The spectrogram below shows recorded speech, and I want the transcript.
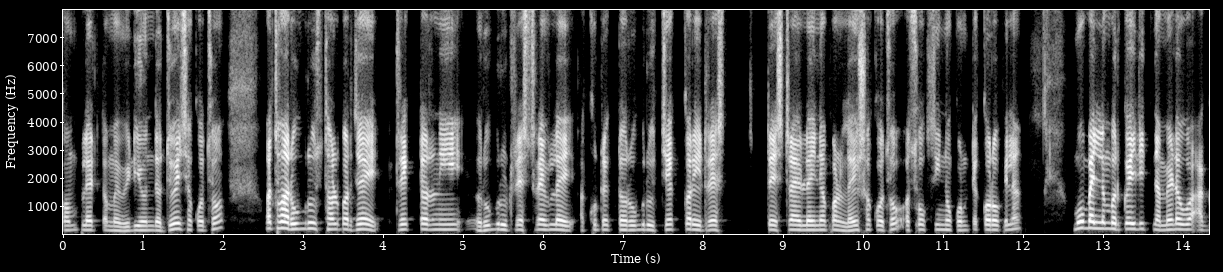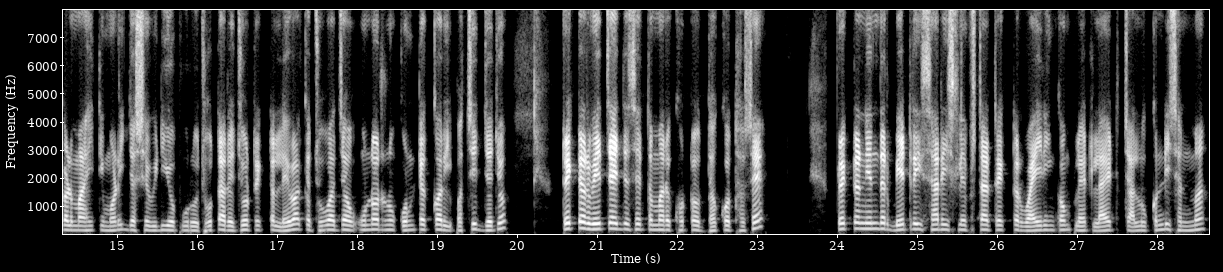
કમ્પ્લેટ તમે વીડિયો અંદર જોઈ શકો છો. અથવા રૂબરૂ સ્થળ પર જઈ ટ્રેક્ટરની રૂબરૂ ટેસ્ટ ડ્રાઈવ લઈ આખું ટ્રેક્ટર રૂબરૂ ચેક કરી ટેસ્ટ ટેસ્ટ ડ્રાઈવ લઈને પણ લઈ શકો છો. અશોકસિંહનો કોન્ટેક કરો પહેલાં. મોબાઈલ નંબર કઈ રીતના મેળવવા આગળ માહિતી મળી જશે વીડિયો પૂરો જોતા રહેજો. ટ્રેક્ટર લેવા કે જોવા જાવ ઓનરનો કોન્ટેક કરી પછી જ જજો. ટ્રેક્ટર વેચાઈ જશે તમારે ખોટો ધક્કો થશે. ટ્રેક્ટરની અંદર બેટરી સારી સ્લેપસ્ટાર ટ્રેક્ટર વાયરિંગ કમ્પ્લેટ લાઇટ ચાલુ કન્ડિશનમાં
